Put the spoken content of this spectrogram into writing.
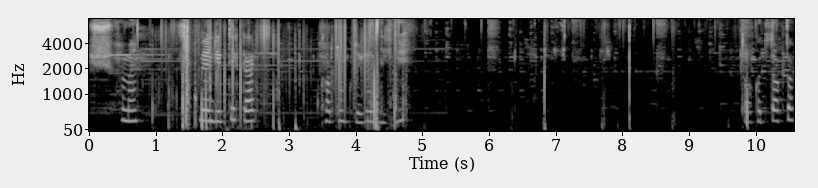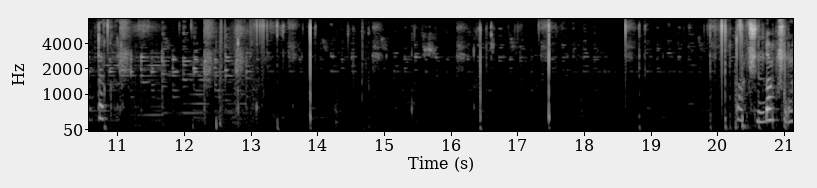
Şu hemen ben deyip tekrar karton kutuya geldik mi? Tak hadi tak tak tak. Tak şunu tak şunu.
